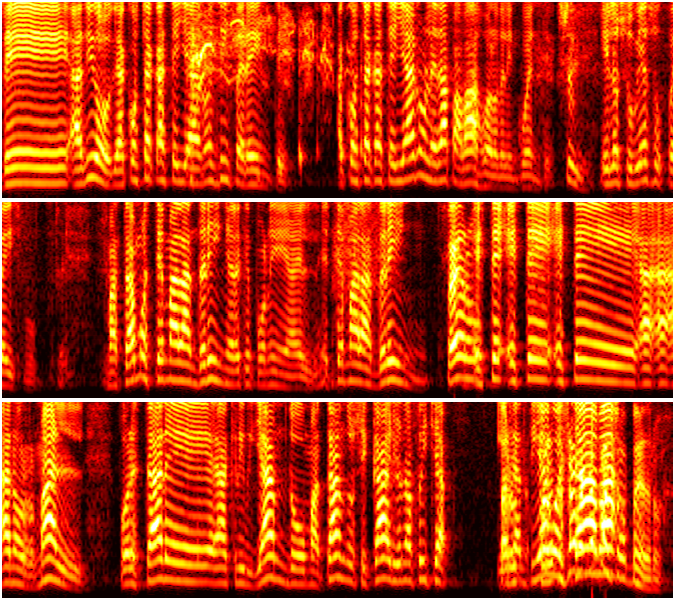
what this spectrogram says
de adiós, de Acosta Castellano es diferente. Acosta Castellano le da para abajo a los delincuentes. Sí. Y lo subía a su Facebook. Matamos este malandrín, era el que ponía él. Este malandrín. Pero, este, este, este anormal por estar eh, acribillando, matando sicarios, una ficha. Y Santiago estaba. ¿Qué pasó, Pedro?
